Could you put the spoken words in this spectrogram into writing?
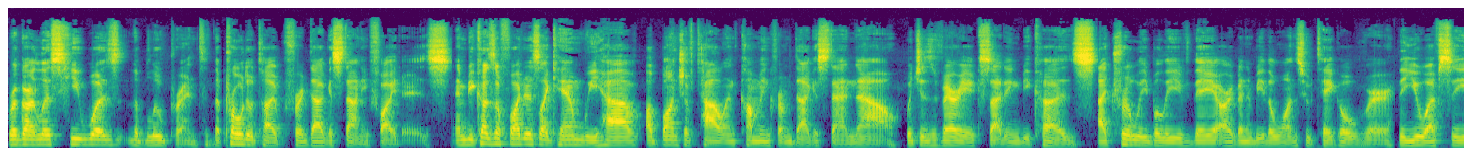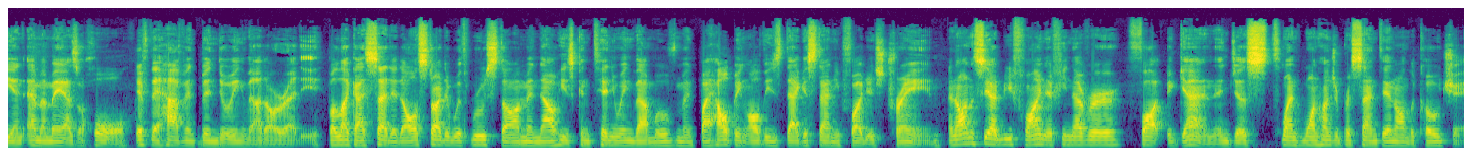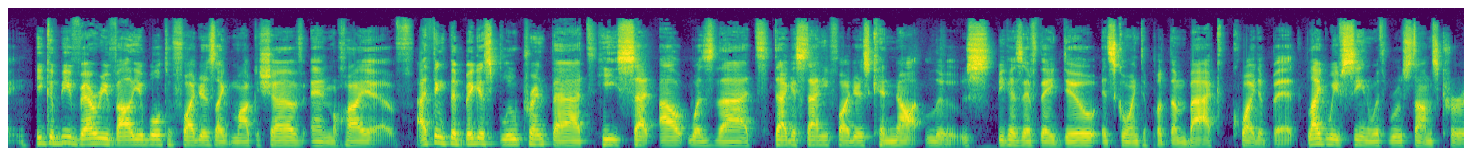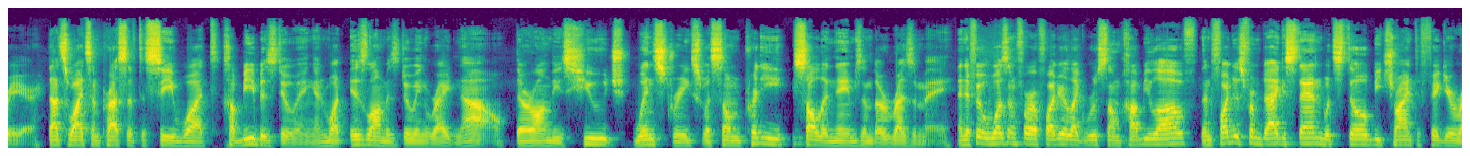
Regardless, he was the blueprint, the prototype for Dagestani fighters. And because of fighters like him, we have a bunch of talent coming from Dagestan now, which is very exciting because I truly believe they are going to be the ones who take over the UFC and MMA as a whole if they haven't been doing that already. But like I said, it all started with Rustam and now he's continuing that movement by helping all these Dagestani fighters train. And honestly, I'd be fine if he never fought again and just went 100% in on the coaching. He could be very valuable to fighters like Makhachev and Mokaev. I think the biggest blueprint that he set out was that Dagestani fighters cannot lose because if they do, it's going to put them back quite a bit, like we've seen with Rustam's career. That's why it's impressive to see what Khabib is doing and what Islam is doing right now. They're on these huge win streaks with some pretty solid names in their resume. And if it wasn't for a fighter like Rustam Khabilov, then fighters from Dagestan would still be trying to figure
